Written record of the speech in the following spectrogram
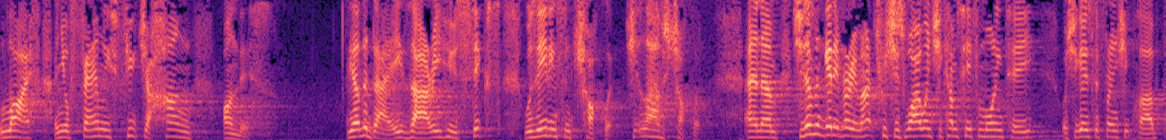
life, and your family's future hung on this. The other day, Zari, who's six, was eating some chocolate. She loves chocolate. And um, she doesn't get it very much, which is why when she comes here for morning tea or she goes to Friendship Club,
